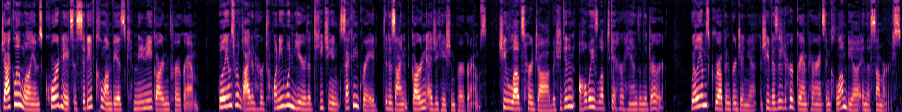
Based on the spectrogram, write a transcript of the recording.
Jacqueline Williams coordinates the City of Columbia's Community Garden Program. Williams relied on her 21 years of teaching in second grade to design garden education programs. She loves her job, but she didn't always love to get her hands in the dirt. Williams grew up in Virginia, and she visited her grandparents in Columbia in the summers.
